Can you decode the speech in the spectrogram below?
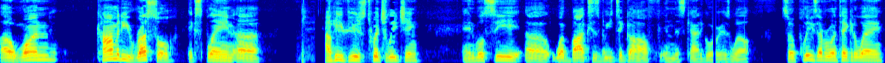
uh one comedy Russell explain uh how he views Twitch leeching, and we'll see uh what boxes we tick off in this category as well. So please, everyone, take it away.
